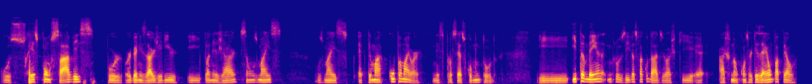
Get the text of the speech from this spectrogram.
os responsáveis por organizar, gerir e planejar são os mais os mais é que tem uma culpa maior nesse processo como um todo. E, e também, inclusive, as faculdades. Eu acho que, é, acho não, com certeza é um papel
